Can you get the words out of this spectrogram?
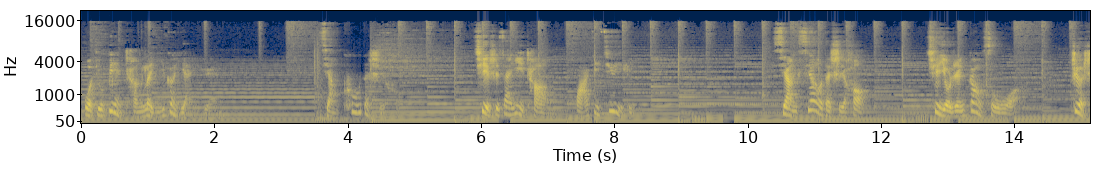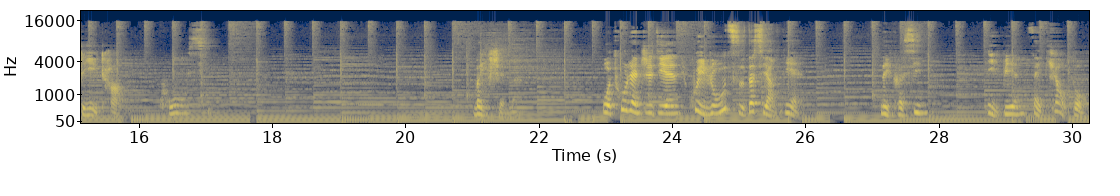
我就变成了一个演员。想哭的时候，却是在一场滑稽剧里；想笑的时候，却有人告诉我，这是一场哭戏。为什么？我突然之间会如此的想念，那颗心一边在跳动，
